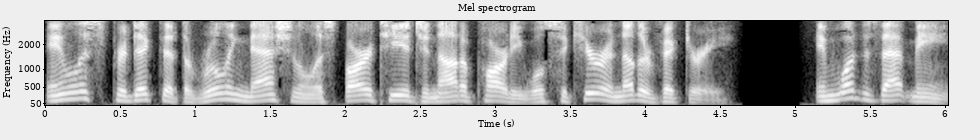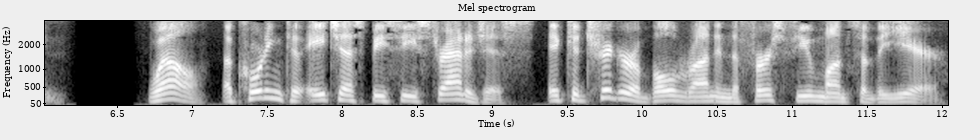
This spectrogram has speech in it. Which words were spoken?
Analysts predict that the ruling nationalist Bharatiya Janata Party will secure another victory. And what does that mean? Well, according to HSBC strategists, it could trigger a bull run in the first few months of the year.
